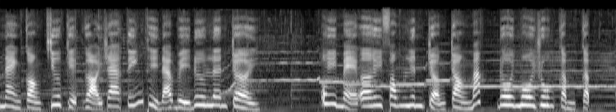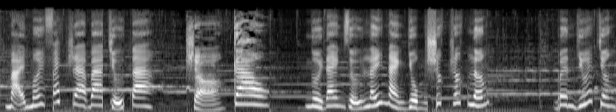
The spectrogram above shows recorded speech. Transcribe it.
Nàng còn chưa kịp gọi ra tiếng thì đã bị đưa lên trời. Ui mẹ ơi phong linh trợn tròn mắt, đôi môi run cầm cập Mãi mới phát ra ba chữ ta. Sợ. Cao. Người đang giữ lấy nàng dùng sức rất lớn. Bên dưới chân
